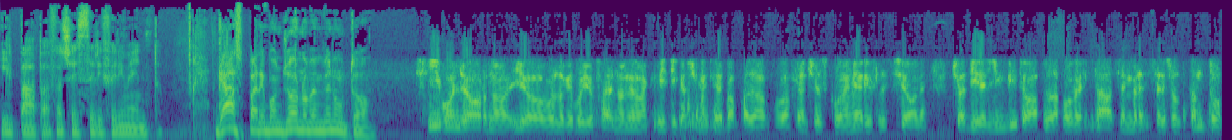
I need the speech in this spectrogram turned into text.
il Papa facesse riferimento. Gaspare, buongiorno, benvenuto. Sì, buongiorno. Io quello che voglio fare non è una critica, ci mancherebbe a Papa Papa Francesco una mia riflessione, cioè dire l'invito alla povertà sembra essere soltanto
